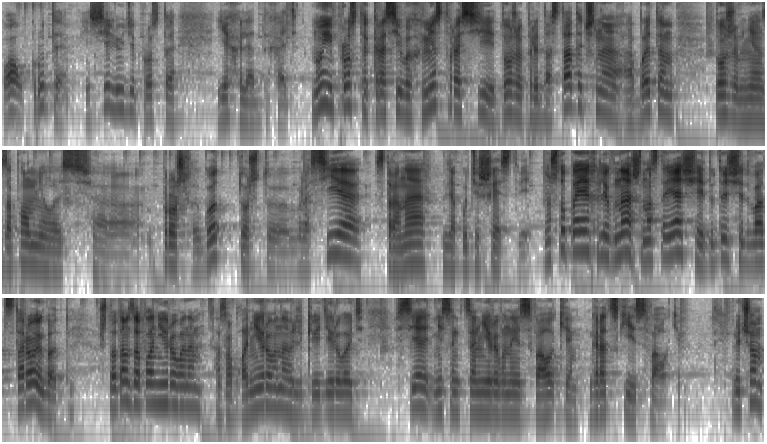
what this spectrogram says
Вау, круто. И все люди просто ехали отдыхать. Ну и просто красивых мест в России тоже предостаточно. Об этом тоже мне запомнилось э, прошлый год, то, что Россия страна для путешествий. Ну что, поехали в наш настоящий 2022 год. Что там запланировано? А запланировано ликвидировать все несанкционированные свалки, городские свалки. Причем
